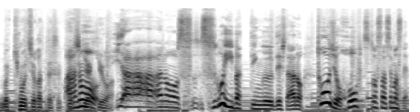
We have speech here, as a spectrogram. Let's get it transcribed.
まあ、気持ちよかったですよ公あの式野球は。いやーあのすすごいいいバッティングでした。あの当時を彷彿とさせますね。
